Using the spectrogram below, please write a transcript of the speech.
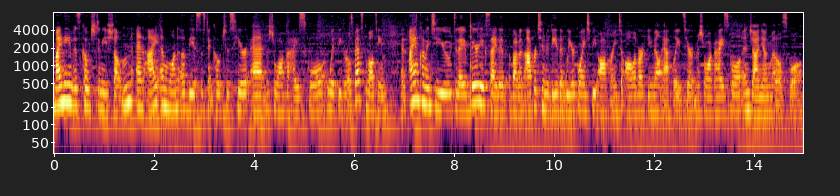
My name is Coach Denise Shelton, and I am one of the assistant coaches here at Mishawaka High School with the girls basketball team. And I am coming to you today very excited about an opportunity that we are going to be offering to all of our female athletes here at Mishawaka High School and John Young Middle School.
